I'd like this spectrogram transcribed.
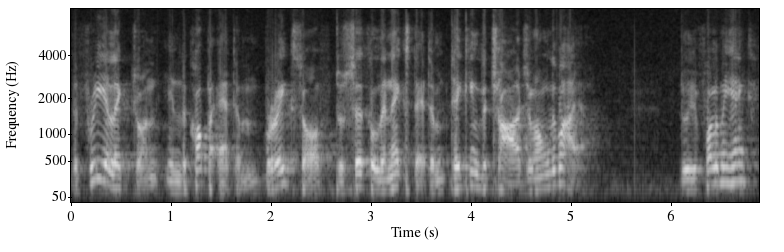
The free electron in the copper atom breaks off to circle the next atom, taking the charge along the wire. Do you follow me, Hank?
